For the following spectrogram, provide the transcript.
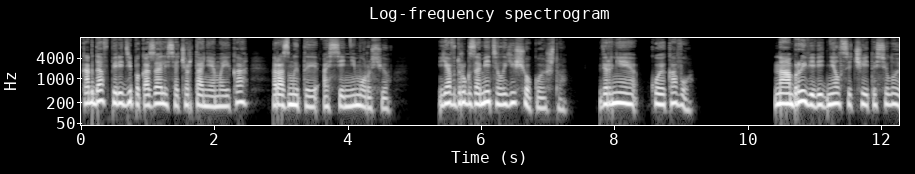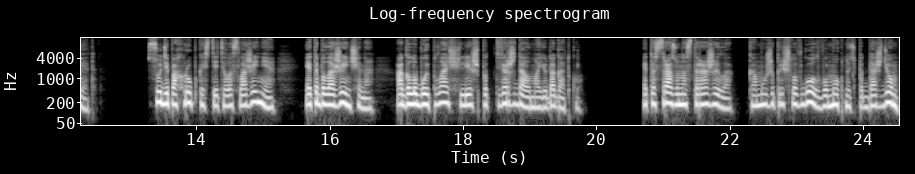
Когда впереди показались очертания маяка, размытые осенней моросью, я вдруг заметила еще кое-что. Вернее, кое-кого. На обрыве виднелся чей-то силуэт. Судя по хрупкости телосложения, это была женщина, а голубой плащ лишь подтверждал мою догадку. Это сразу насторожило, кому же пришло в голову мокнуть под дождем,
